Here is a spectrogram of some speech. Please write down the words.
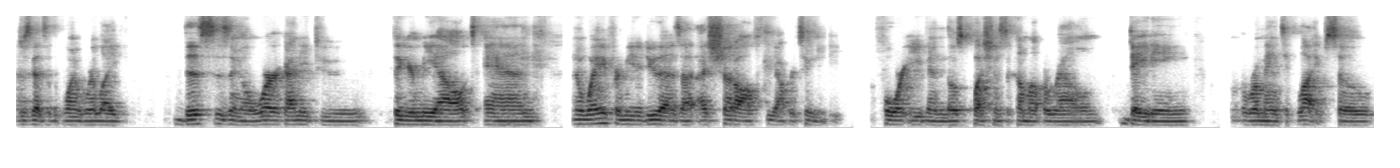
I just got to the point where like this isn't gonna work. I need to figure me out. And in a way for me to do that is I, I shut off the opportunity for even those questions to come up around dating, romantic life. So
